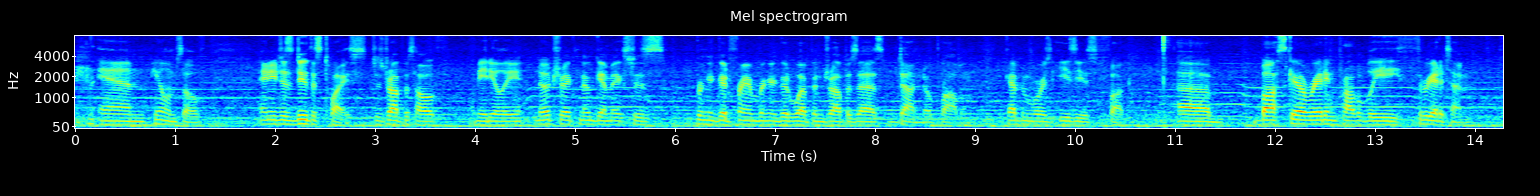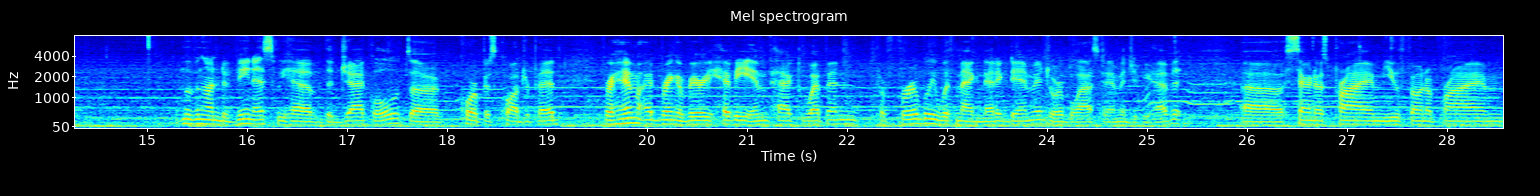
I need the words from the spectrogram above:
and heal himself. And you just do this twice. Just drop his health immediately. No trick, no gimmicks. Just bring a good frame, bring a good weapon, drop his ass. Done, no problem. Captain Moore is easy as fuck. Uh, boss scale rating probably 3 out of 10. Moving on to Venus, we have the Jackal. It's a Corpus quadruped. For him, I'd bring a very heavy impact weapon, preferably with magnetic damage or blast damage if you have it. Uh, Cernus Prime, Euphona Prime,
